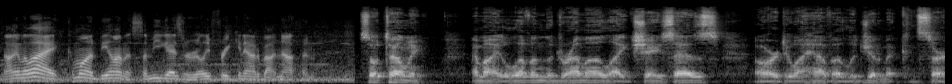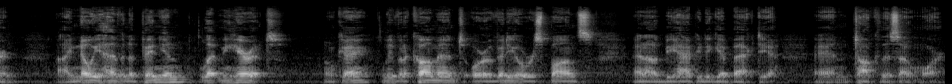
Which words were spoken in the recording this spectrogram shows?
Not gonna lie. Come on, be honest. Some of you guys are really freaking out about nothing. So tell me, am I loving the drama like Shay says, or do I have a legitimate concern? I know you have an opinion. Let me hear it okay? Leave a comment or a video response, and I'd be happy to get back to you and talk this out more.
